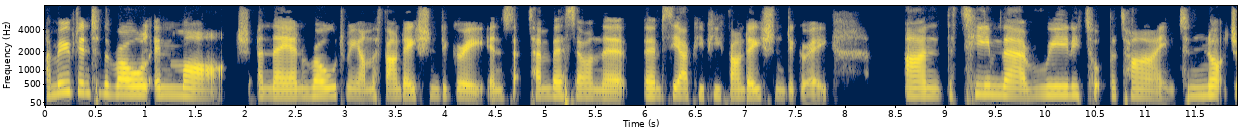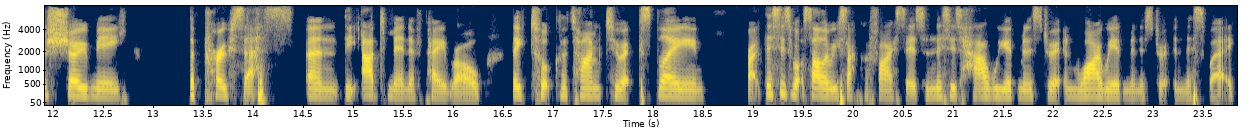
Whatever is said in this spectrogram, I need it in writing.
I moved into the role in March and they enrolled me on the foundation degree in September, so on the um, CIPP foundation degree. And the team there really took the time to not just show me the process and the admin of payroll, they took the time to explain right, this is what salary sacrifice is, and this is how we administer it and why we administer it in this way.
